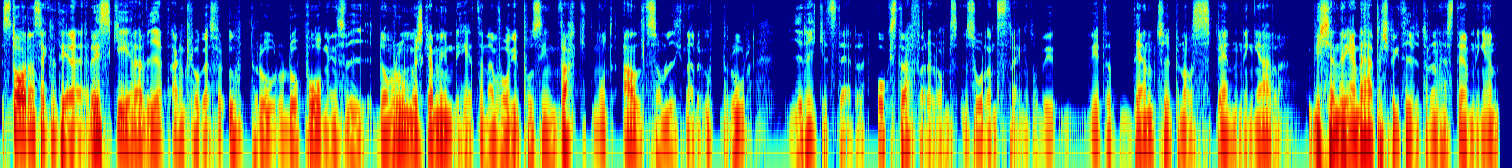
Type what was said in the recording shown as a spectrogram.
Stadens sekreterare. Riskerar vi att anklagas för uppror och då påminns vi, de romerska myndigheterna var ju på sin vakt mot allt som liknade uppror i rikets städer och straffade dem sådant strängt. Och vi vet att den typen av spänningar, vi känner igen det här perspektivet och den här stämningen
